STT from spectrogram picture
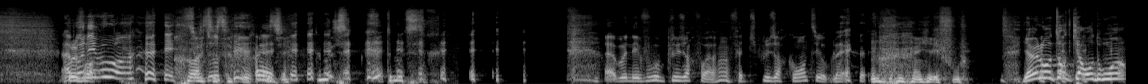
Abonnez-vous hein Ouais, ça. Ouais. Tous, tous. Abonnez-vous plusieurs fois. hein. Faites plusieurs comptes, s'il vous plaît. il est fou. Il y avait le retour de Caro Drouin.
